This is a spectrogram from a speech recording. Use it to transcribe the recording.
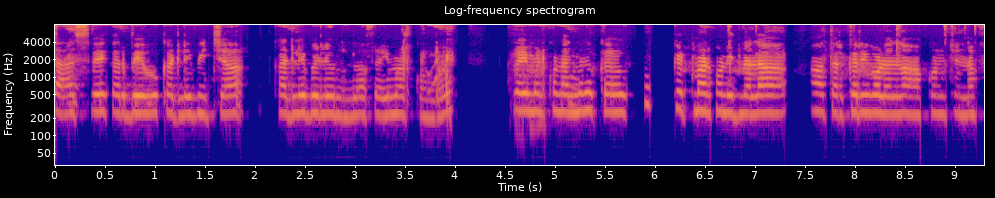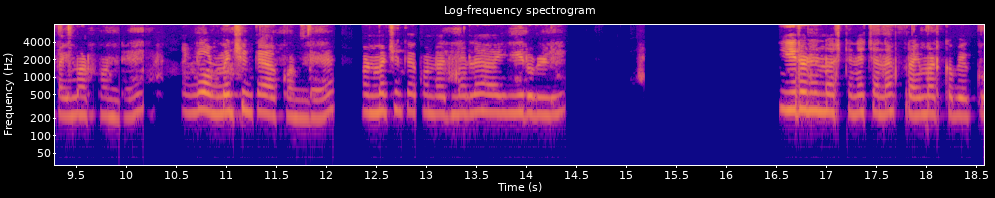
ಸಾಸಿವೆ ಕರಿಬೇವು ಕಡಲೆ ಬೀಜ ಕಡಲೆಬೇಳೆ ಇವನ್ನೆಲ್ಲ ಫ್ರೈ ಮಾಡಿಕೊಂಡು. ಫ್ರೈ ಮಾಡ್ಕೊಂಡಾದ್ಮೇಲೆ ಕಟ್ ಮಾಡ್ಕೊಂಡಿದ್ನಲ್ಲ, ಆ ತರಕಾರಿಗಳೆಲ್ಲ ಹಾಕ್ಕೊಂಡು ಚೆನ್ನಾಗಿ ಫ್ರೈ ಮಾಡಿಕೊಂಡೆ. ಹಾಗೆ ಒಣಮೆಣ್ಸಿನ್ಕಾಯಿ ಹಾಕ್ಕೊಂಡೆ ಒಣಮೆಣ್ಸಿನ್ಕಾಯಿ ಹಾಕ್ಕೊಂಡಾದ್ಮೇಲೆ ಈರುಳ್ಳಿ. ಈರುಳ್ಳಿನೂ ಅಷ್ಟೇ ಚೆನ್ನಾಗಿ ಫ್ರೈ ಮಾಡ್ಕೋಬೇಕು.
